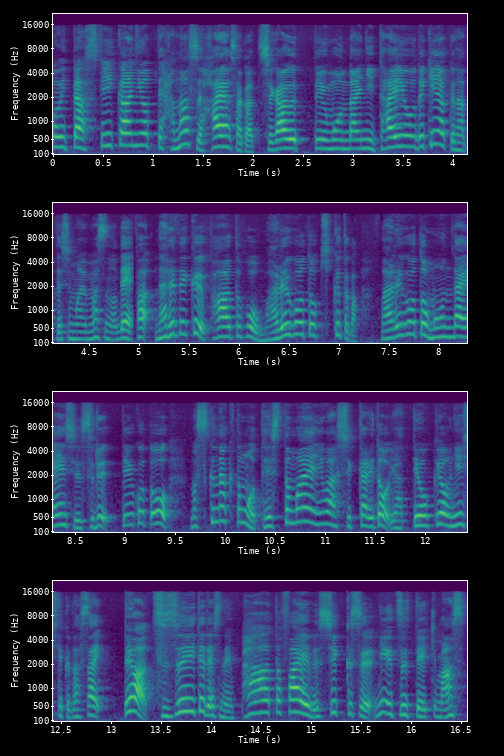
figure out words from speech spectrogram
こういったスピーカーによって話す速さが違うっていう問題に対応できなくなってしまいますのでなるべくパート4丸ごと聞くとか丸ごと問題演習するっていうことを、ま、少なくともテスト前にはしっかりとやっておくようにしてください。では続いてですねパート56に移っていきます。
